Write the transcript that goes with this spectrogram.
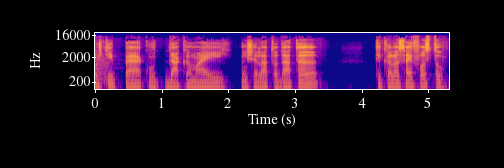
O știi pe aia cu dacă mai înșelat odată, ticălos ai fost tu.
